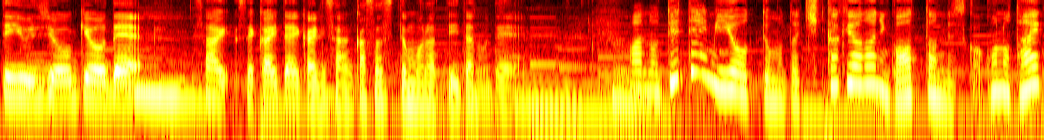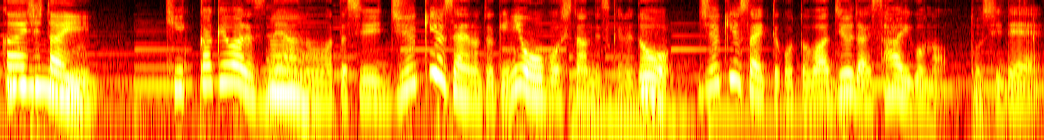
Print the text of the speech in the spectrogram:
ていう状況で、うん、世界大会に参加させてもらっていたので。あの出てみようって思ったきっかけは何かあったんですか？この大会自体、きっかけはですね、うん、あの私19歳の時に応募したんですけれど、うん、19歳ってことは10代最後の年で、はい、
